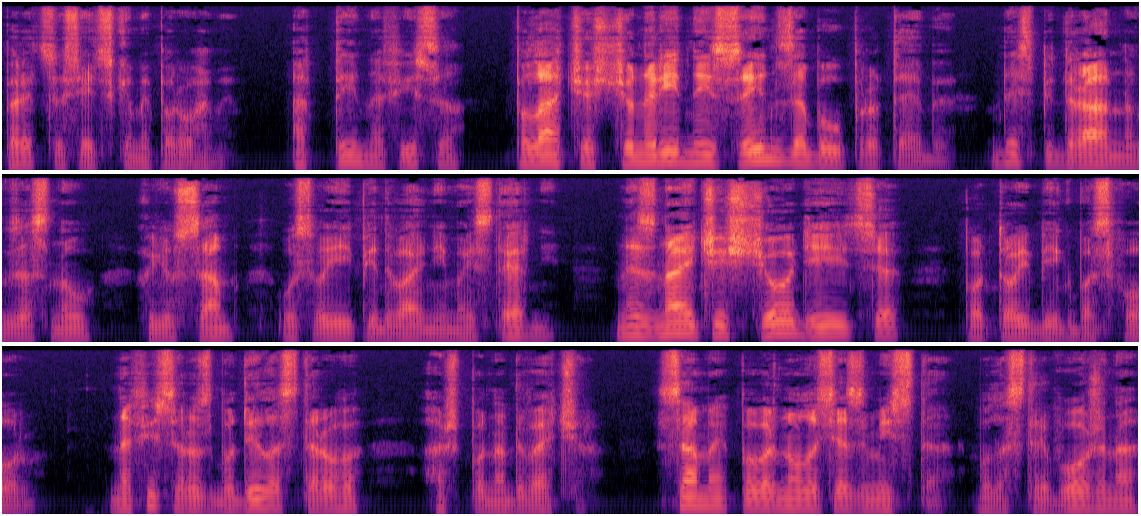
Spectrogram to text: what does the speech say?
перед сусідськими порогами. А ти, Нафісо, плачеш, що нерідний син забув про тебе. Десь під ранок заснув Х'юсам у своїй підвальній майстерні, не знаючи, що діється по той бік Босфору. Нафіса розбудила старого аж понад вечір. Саме повернулася з міста, була стривожена,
